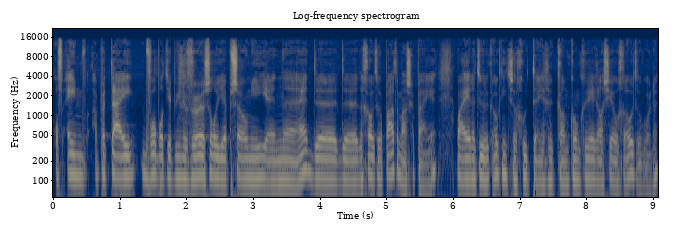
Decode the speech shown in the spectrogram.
of één partij. Bijvoorbeeld, je hebt Universal, je hebt Sony en eh, de, de, de grotere platenmaatschappijen. Waar je natuurlijk ook niet zo goed tegen kan concurreren als je heel groot wil worden.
